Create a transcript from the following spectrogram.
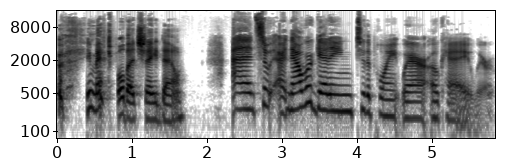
you may have to pull that shade down. And so uh, now we're getting to the point where, okay, we're,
